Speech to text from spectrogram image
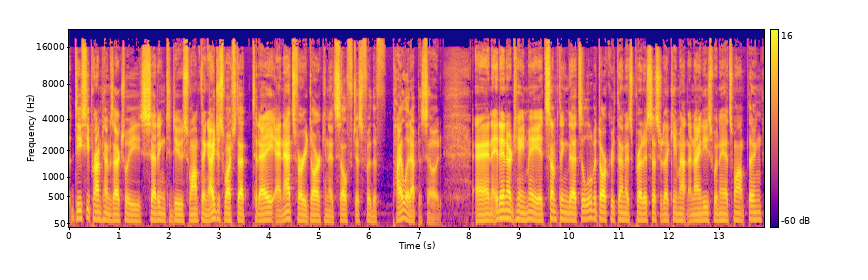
DC Primetime is actually setting to do Swamp Thing. I just watched that today, and that's very dark in itself, just for the pilot episode. And it entertained me. It's something that's a little bit darker than its predecessor that came out in the '90s when they had Swamp Thing.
